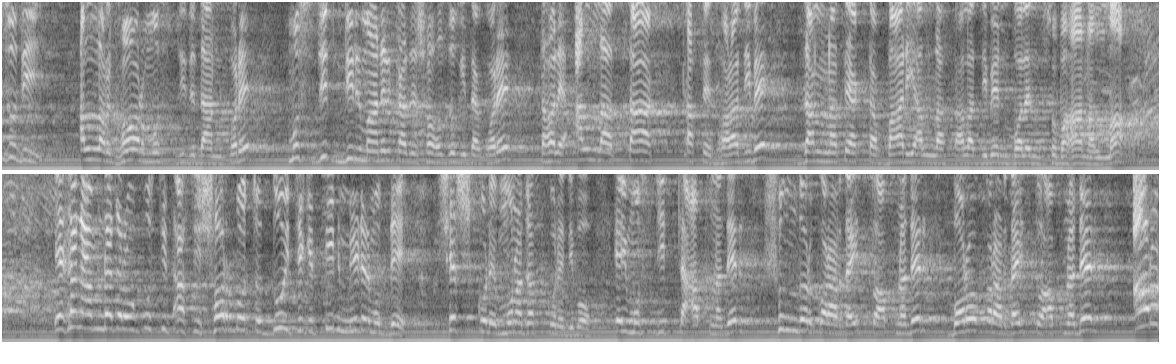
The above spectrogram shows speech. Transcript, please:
যদি আল্লাহর ঘর মসজিদে দান করে, মসজিদ নির্মাণের কাজে সহযোগিতা করে, তাহলে আল্লাহ তা কাছে ধরা দিবে, জান্নাতে একটা বাড়ি আল্লাহ তালা দিবেন বলেন সুবাহান আল্লাহ এখানে আমরা যারা উপস্থিত আছি, সর্বোচ্চ দুই থেকে তিন মিনিটের মধ্যে শেষ করে মোনাজাত করে দিব। এই মসজিদটা আপনাদের সুন্দর করার দায়িত্ব, আপনাদের বড় করার দায়িত্ব, আপনাদের আরও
